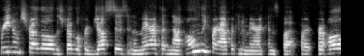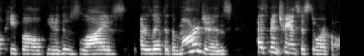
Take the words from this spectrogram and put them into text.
freedom struggle, the struggle for justice in America, not only for African Americans, but for, for all people you know, whose lives are lived at the margins, has been transhistorical.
